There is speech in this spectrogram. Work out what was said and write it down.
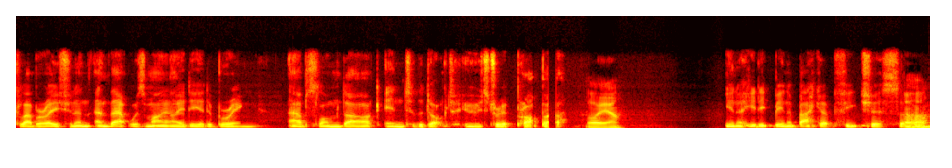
collaboration, and, and that was my idea to bring Abslom Daak into the Doctor Who strip proper. oh yeah, You know, he'd been a backup feature, so uh huh,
